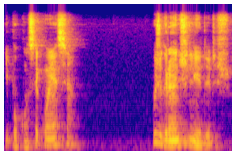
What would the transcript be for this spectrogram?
e, por consequência, os grandes líderes.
